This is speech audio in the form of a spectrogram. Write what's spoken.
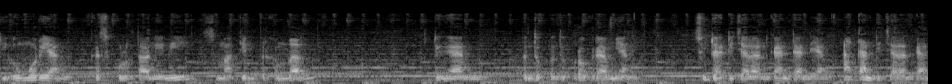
Di umur yang ke-10 tahun ini semakin berkembang dengan bentuk-bentuk program yang sudah dijalankan dan yang akan dijalankan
